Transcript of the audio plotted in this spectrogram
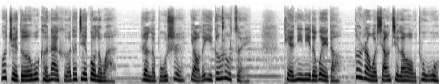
我只得无可奈何地接过了碗，忍了不适，咬了一根入嘴，甜腻腻的味道更让我想起了呕吐物。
